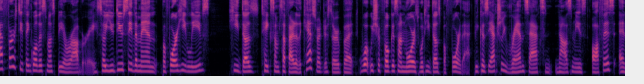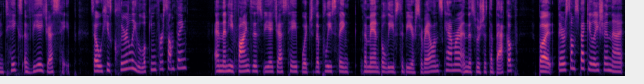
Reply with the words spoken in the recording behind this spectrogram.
at first you think, well, this must be a robbery. So you do see the man before he leaves. He does take some stuff out of the cash register, but what we should focus on more is what he does before that because he actually ransacks Nazmi's office and takes a VHS tape. So he's clearly looking for something. And then he finds this VHS tape, which the police think the man believes to be a surveillance camera, and this was just a backup. But there's some speculation that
